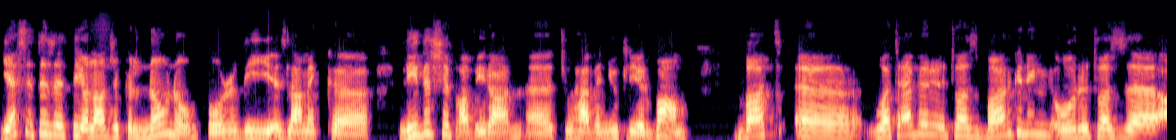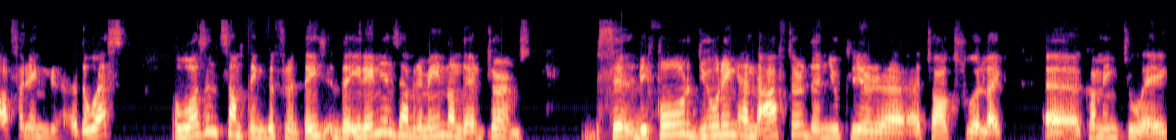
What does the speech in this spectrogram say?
Yes, it is a theological no-no for the Islamic uh, leadership of Iran uh, to have a nuclear bomb, but uh, whatever it was bargaining or it was uh, offering the West wasn't something different. They, the Iranians have remained on their terms before, during, and after the nuclear uh, talks were like uh, coming to a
